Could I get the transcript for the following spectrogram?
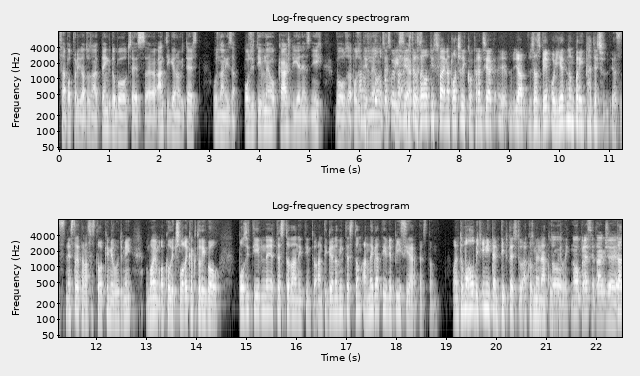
sa potvrdila. To znamená, ten, kto bol cez antigenový test uznaný za pozitívneho, každý jeden z nich bol za pozitívneho ano, cez PCR minister zdravotníctva aj na tlačových konferenciách. Ja zase viem o jednom prípade, čo ja nestretávam sa s toľkými ľuďmi, v mojom okolí človeka, ktorý bol pozitívne testovaný týmto antigenovým testom a negatívne PCR testom. Len to mohol byť iný ten typ testu, ako sme nakúpili. To, no presne tak, že... Tá,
